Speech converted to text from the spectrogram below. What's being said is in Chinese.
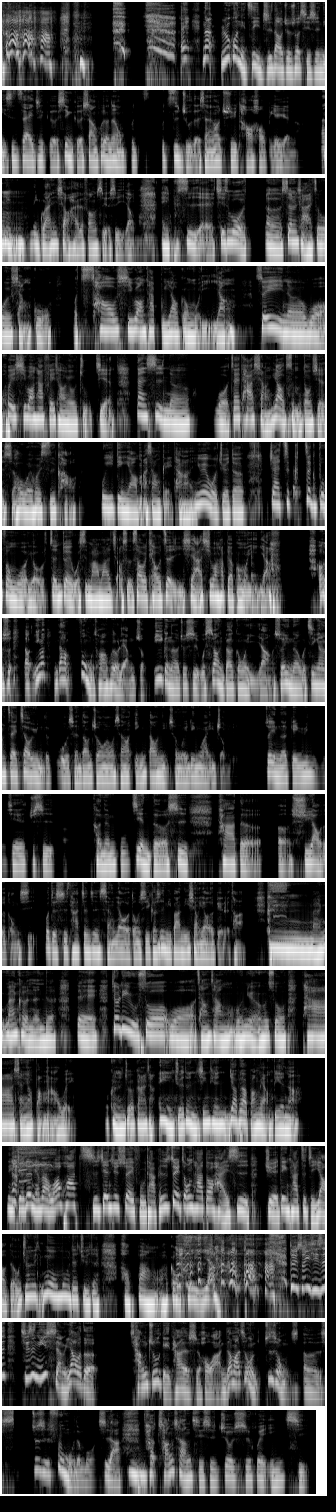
哎，那如果你自己知道，就是说，其实你是在这个性格上会有那种不不自主的想要去讨好别人啊，那你、嗯、你管小孩的方式也是一样吗？哎，不是哎，其实我呃生了小孩之后，我有想过，我超希望他不要跟我一样，所以呢，我会希望他非常有主见，但是呢，我在他想要什么东西的时候，我也会思考。不一定要马上给他，因为我觉得在这个这个部分，我有针对我是妈妈的角色稍微调整一下，希望他不要跟我一样。哦，是哦，因为你知道，父母通常会有两种，第一个呢，就是我希望你不要跟我一样，所以呢，我尽量在教育你的过程当中啊，我想要引导你成为另外一种人，所以呢，给予你那些就是呃，可能不见得是他的。呃，需要的东西，或者是他真正想要的东西，可是你把你想要的给了他，嗯，蛮蛮可能的。对，就例如说，我常常我女儿会说她想要绑马尾，我可能就会跟她讲，哎，你觉得你今天要不要绑两边啊？你觉得你要不要？我要花时间去说服她，可是最终她都还是决定她自己要的，我就会默默的觉得好棒哦，跟我不一样。对，所以其实其实你想要的。强租给他的时候啊，你知道吗？这种这种呃，就是父母的模式啊，他、嗯、常常其实就是会引起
